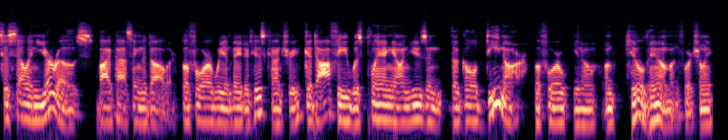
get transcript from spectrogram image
to sell in euros, bypassing the dollar before we invaded his country. Gaddafi was planning on using the gold dinar before you know un- killed him, unfortunately.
